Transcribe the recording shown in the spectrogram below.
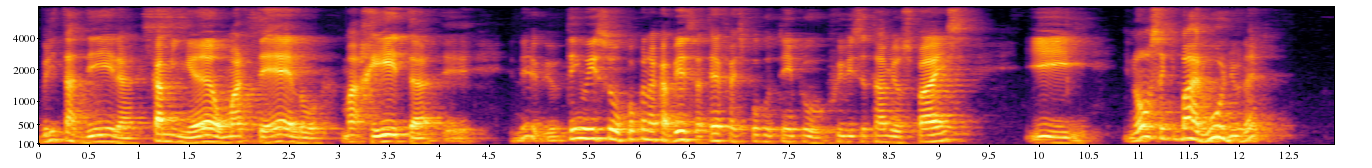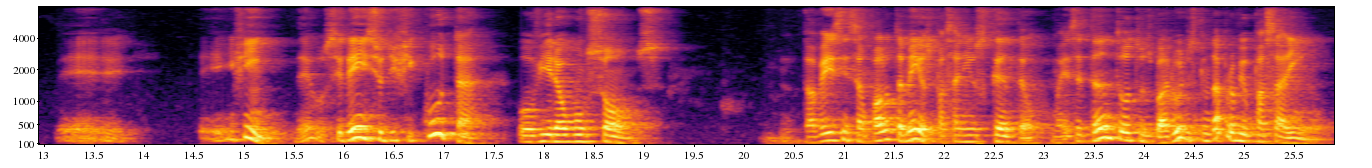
britadeira, caminhão, martelo, marreta. É, eu tenho isso um pouco na cabeça, até faz pouco tempo fui visitar meus pais e, nossa, que barulho, né? É, enfim, né? o silêncio dificulta ouvir alguns sons. Talvez em São Paulo também os passarinhos cantam, mas é tanto outros barulhos que não dá para ouvir o passarinho.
